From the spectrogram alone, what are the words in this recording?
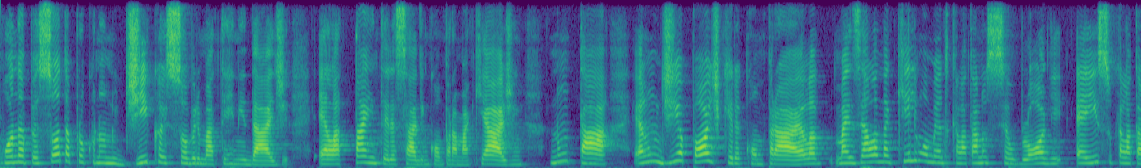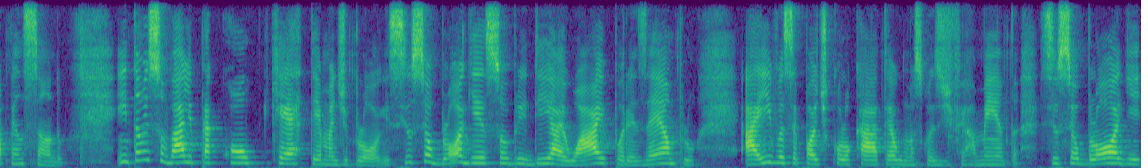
Quando a pessoa está procurando dicas sobre maternidade, ela tá interessada em comprar maquiagem? Não tá. Ela um dia pode querer comprar, ela, mas ela naquele momento que ela tá no seu blog, é isso que ela tá pensando. Então isso vale para qualquer tema de blog. Se o seu blog é sobre DIY, por exemplo, Aí você pode colocar até algumas coisas de ferramenta. Se o seu blog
